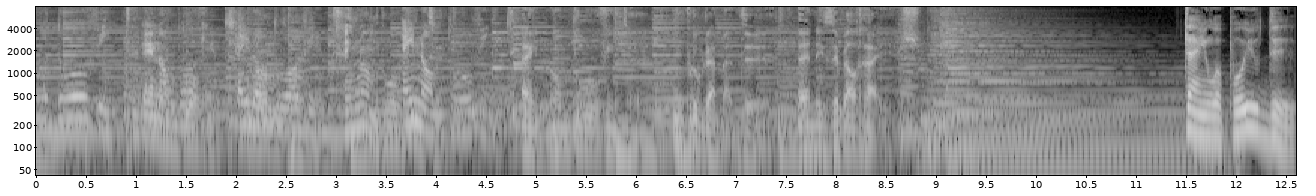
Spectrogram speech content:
nome do ouvinte. Em nome do ouvinte. Em nome do ouvinte. Em nome do ouvinte. Em nome do ouvinte. Em nome do ouvinte, um programa de Ana Isabel Reis. Tem o apoio de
